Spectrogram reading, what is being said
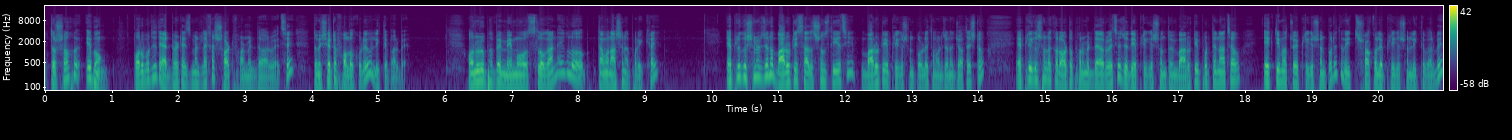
উত্তর সহ এবং পরবর্তীতে অ্যাডভার্টাইজমেন্ট লেখা শর্ট ফরম্যাট দেওয়া রয়েছে। তুমি সেটা ফলো করেও লিখতে পারবে। অনুরূপভাবে মেমো স্লোগান এগুলো তেমন আসে না পরীক্ষায়। অ্যাপ্লিকেশনের জন্য বারোটি সাজেশনস দিয়েছি। বারোটি অ্যাপ্লিকেশন পড়লে তোমার জন্য যথেষ্ট। অ্যাপ্লিকেশন লেখার অটো ফরম্যাট দেওয়া রয়েছে। যদি অ্যাপ্লিকেশন তুমি বারোটি পড়তে না চাও, একটি মাত্র অ্যাপ্লিকেশন পড়ে তুমি সকল অ্যাপ্লিকেশন লিখতে পারবে।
